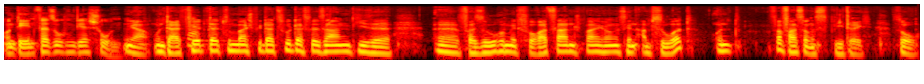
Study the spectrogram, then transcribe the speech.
Und den versuchen wir schon. Ja, und da führt da zum Beispiel dazu, dass wir sagen, diese äh, Versuche mit Vorratsdatenspeicherung sind absurd und verfassungswidrig. So,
